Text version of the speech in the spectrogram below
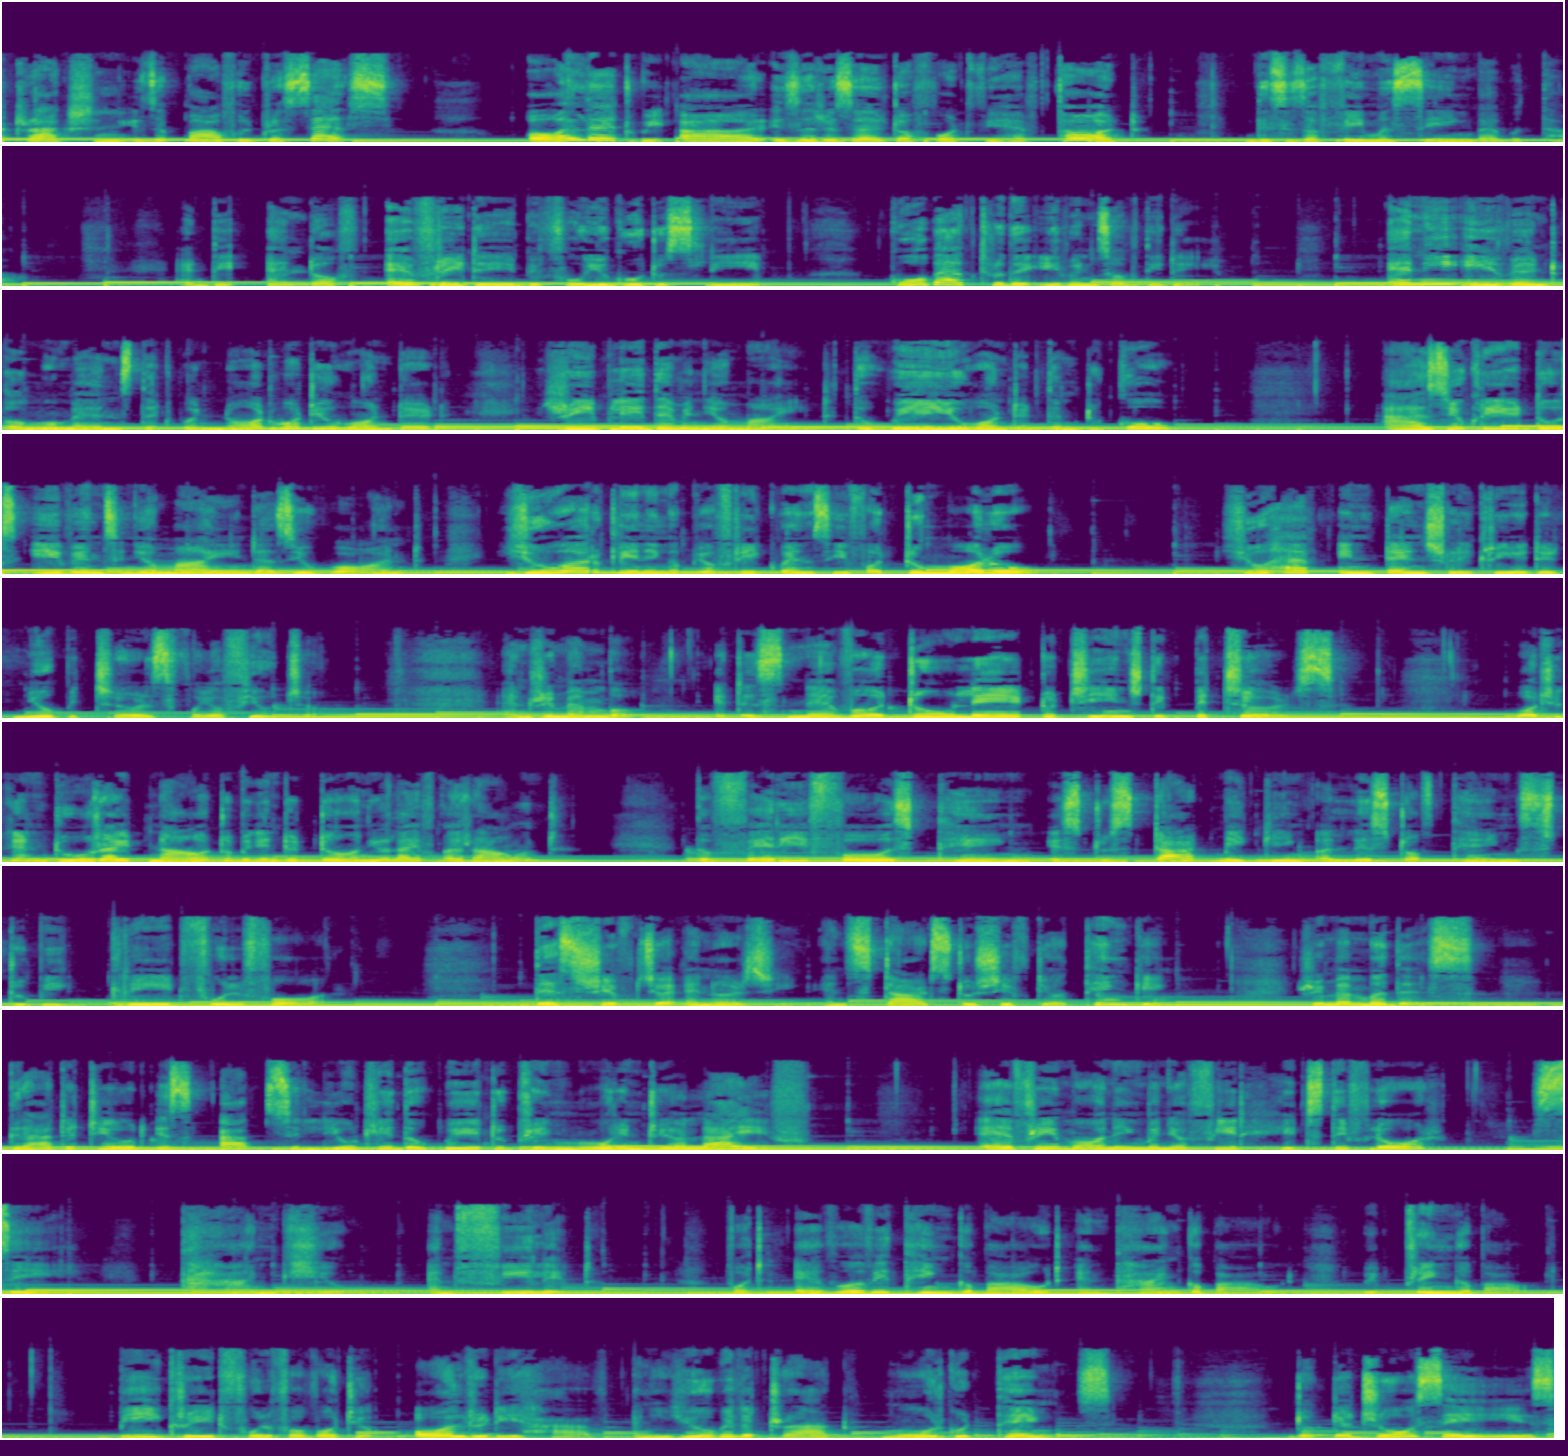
attraction is a powerful process. All that we are is a result of what we have thought. This is a famous saying by Buddha. At the end of every day before you go to sleep, go back through the events of the day. Any event or moments that were not what you wanted, replay them in your mind the way you wanted them to go. As you create those events in your mind as you want, you are cleaning up your frequency for tomorrow. You have intentionally created new pictures for your future. And remember, it is never too late to change the pictures. What you can do right now to begin to turn your life around? The very first thing is to start making a list of things to be grateful for. This shifts your energy and starts to shift your thinking. Remember this gratitude is absolutely the way to bring more into your life. Every morning when your feet hits the floor, say thank you and feel it. Whatever we think about and thank about, we bring about. Be grateful for what you already have and you will attract more good things. Dr. Joe says,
